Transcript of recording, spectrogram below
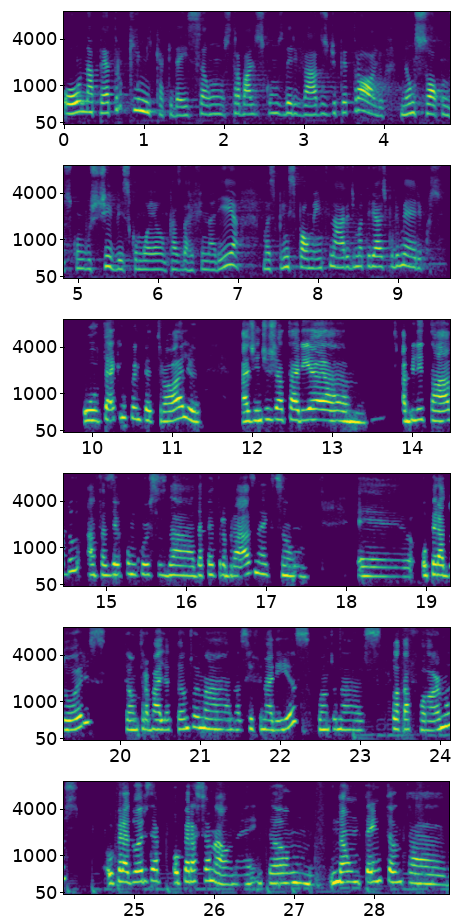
ou na petroquímica, que daí são os trabalhos com os derivados de petróleo, não só com os combustíveis, como é o caso da refinaria, mas principalmente na área de materiais poliméricos o técnico em petróleo, a gente já estaria habilitado a fazer concursos da, da Petrobras, né, que são é, operadores, então trabalha tanto na, nas refinarias quanto nas plataformas. Operadores é operacional, né, então não tem tanta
